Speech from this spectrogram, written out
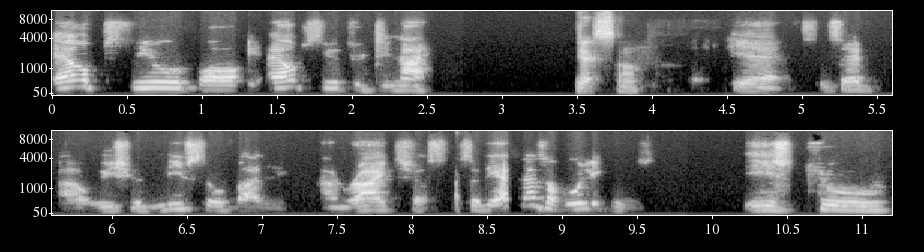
helps you or it helps you to deny. Yes. sir. Yes, he said uh, we should live soberly and righteous. So the essence of Holy Ghost is to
